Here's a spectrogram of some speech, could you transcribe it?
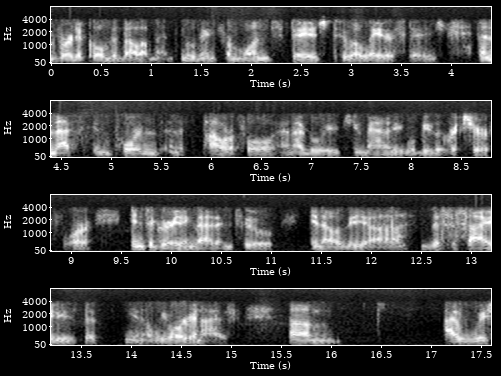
vertical development, moving from one stage to a later stage. And that's important and it's powerful, and I believe humanity will be the richer for integrating that into, you know, the, uh, the societies that, you know, we organize. Um, I wish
